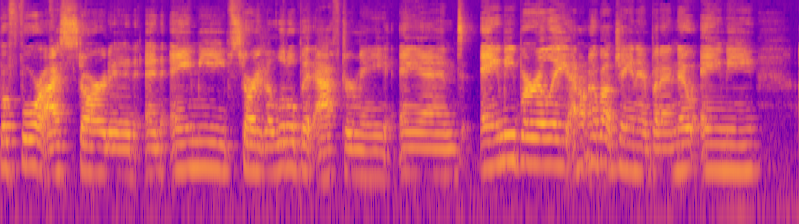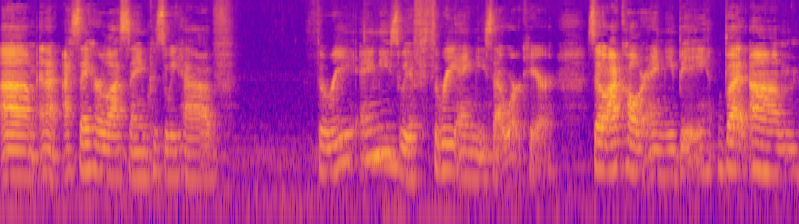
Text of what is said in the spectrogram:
before I started, and Amy started a little bit after me. And Amy Burley, I don't know about Janet, but I know Amy, um, and I, I say her last name because we have three Amy's. We have three Amy's that work here. So I call her Amy B. But um,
